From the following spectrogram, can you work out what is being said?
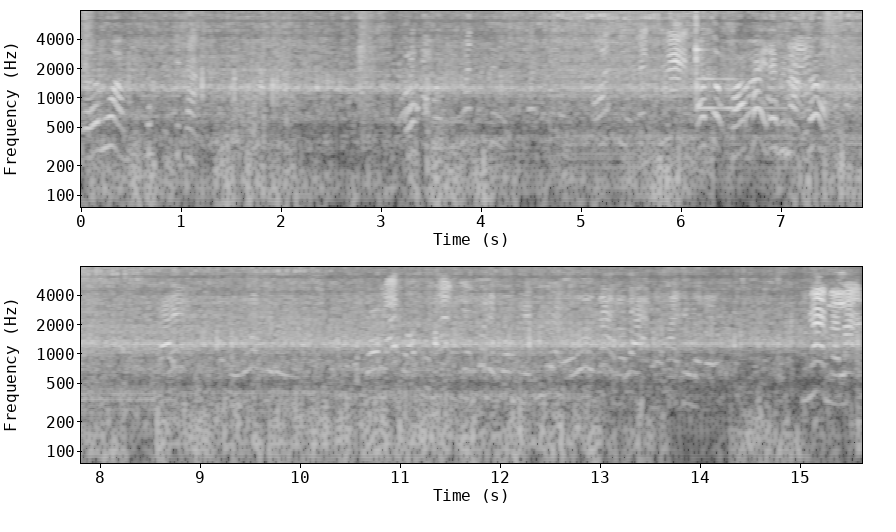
เออง่วงกินอะ โอ้ยแต่คนนี้มันคือขอถือเป็นห้า เอาตกข อไผ่ได้พี่น้องเด้อไปรอรับของคนนี้ยังไม่ได้บอกเรียนเพื่อเอองานละล้านนะคะอเลยงานละล้าน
